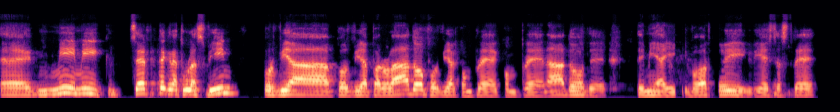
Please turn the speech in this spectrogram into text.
Eh, mi mi certe gratulas vin por via por via parolado, por via compre, comprenado de de miaj vortoj, vi estas tre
